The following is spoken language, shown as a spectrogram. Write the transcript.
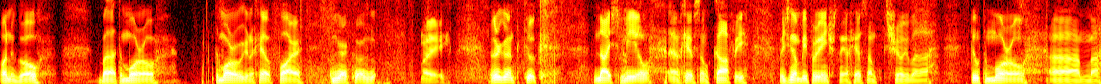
on the go but tomorrow tomorrow we're gonna have a fire and we're going hey, we're going to cook nice meal. and have some coffee, which is gonna be pretty interesting. I have something to show you, but uh, till tomorrow, um, uh,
